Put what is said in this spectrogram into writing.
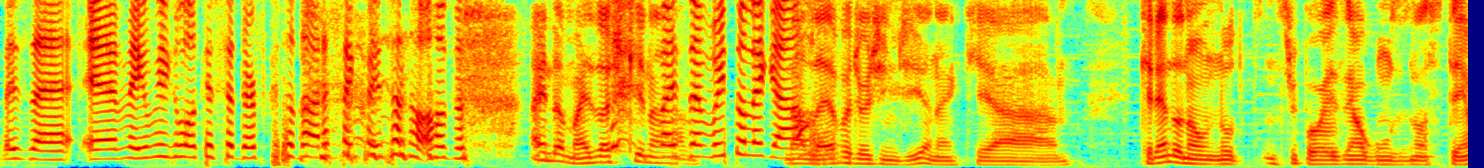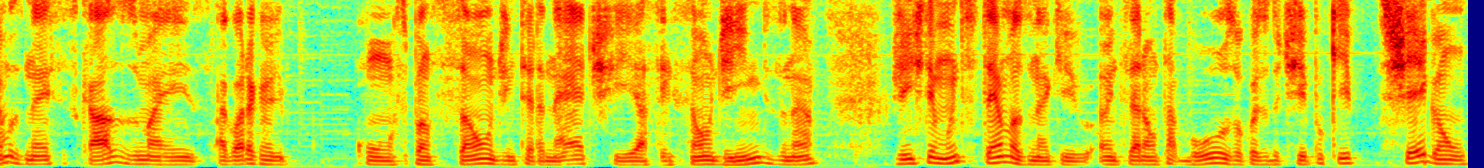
pois é. É meio enlouquecedor porque toda hora sai coisa nova. Ainda mais, eu acho que na. Mas é muito legal. Na leva de hoje em dia, né? Que é a querendo ou não, no, nos AAAs em alguns nós temos, né, esses casos, mas agora com expansão de internet e ascensão de indies, né, a gente tem muitos temas, né, que antes eram tabus ou coisa do tipo, que chegam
